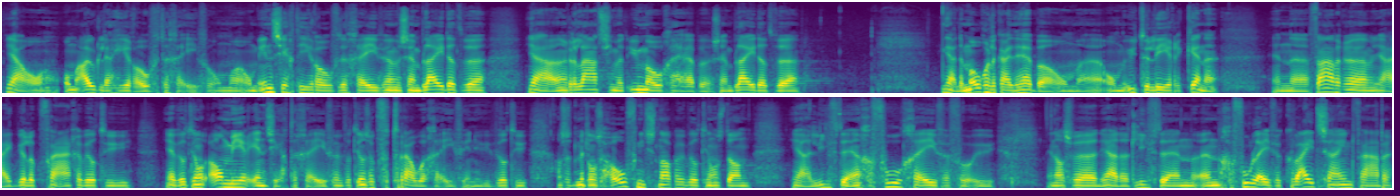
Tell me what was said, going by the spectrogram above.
ja, om uitleg hierover te geven, om, uh, om inzicht hierover te geven. En we zijn blij dat we ja, een relatie met u mogen hebben. We zijn blij dat we ja, de mogelijkheid hebben om, uh, om u te leren kennen. En uh, vader, uh, ja, ik wil ook vragen, wilt u, ja, wilt u ons al meer inzichten geven? Wilt u ons ook vertrouwen geven in u? Wilt u, als we het met ons hoofd niet snappen, wilt u ons dan ja, liefde en gevoel geven voor u? En als we ja, dat liefde en, en gevoel even kwijt zijn, vader,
